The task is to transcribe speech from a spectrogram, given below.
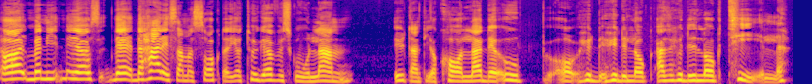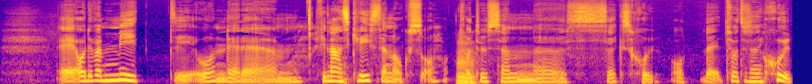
ja, men det, det, här är samma sak där. Jag tog över skolan utan att jag kollade upp hur, hur, det, låg, alltså hur det låg till. Eh, och det var mitt under um, finanskrisen också. Mm. 2006, 7, 8, 2007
